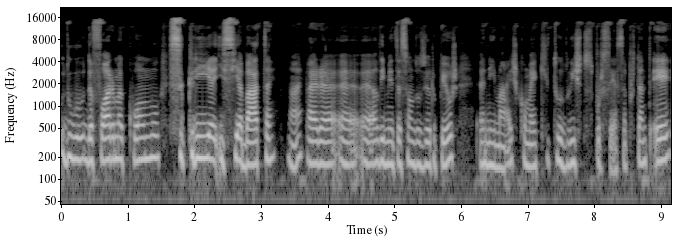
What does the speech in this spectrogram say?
do, da forma como se cria e se abatem é? para a, a, alimentação dos europeus, animais, como é que tudo isto se processa. Portanto, é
